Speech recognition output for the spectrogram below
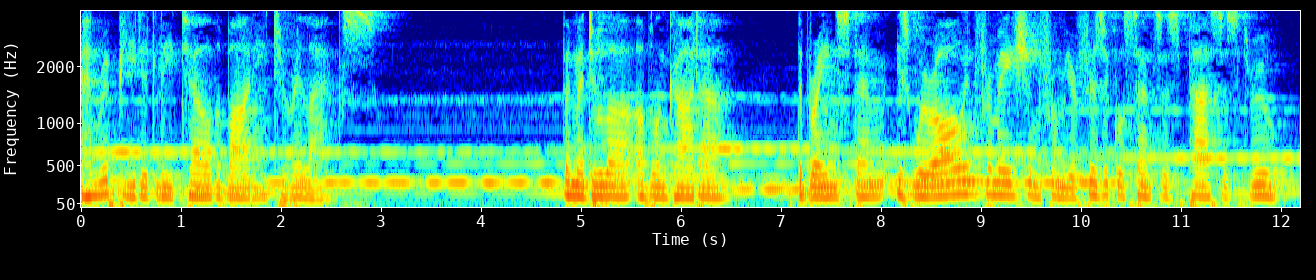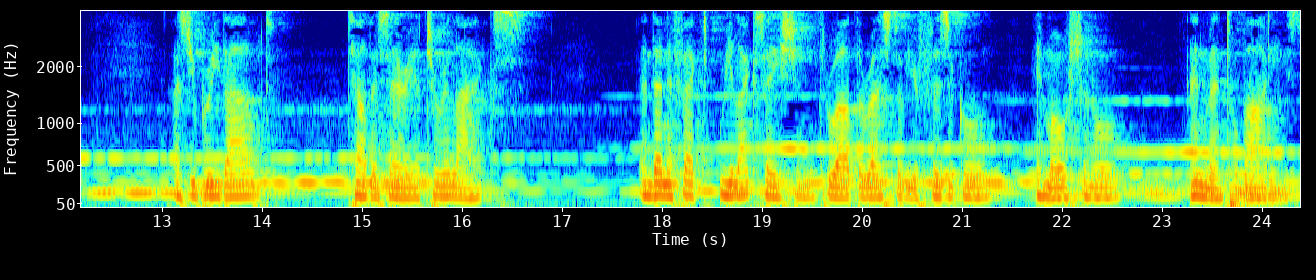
and repeatedly tell the body to relax the medulla oblongata, the brainstem, is where all information from your physical senses passes through. As you breathe out, tell this area to relax, and then effect relaxation throughout the rest of your physical, emotional, and mental bodies.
